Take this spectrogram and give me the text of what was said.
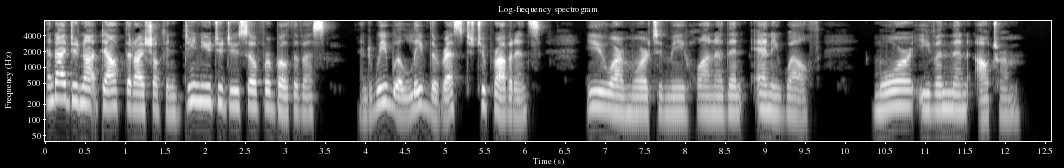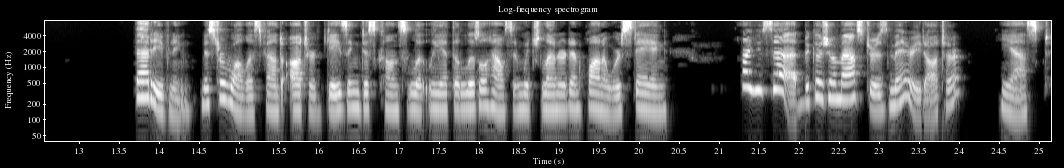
and I do not doubt that I shall continue to do so for both of us, and we will leave the rest to Providence. You are more to me, Juana, than any wealth, more even than Outram. That evening, Mr. Wallace found Otter gazing disconsolately at the little house in which Leonard and Juana were staying. Are you sad because your master is married, Otter? he asked.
